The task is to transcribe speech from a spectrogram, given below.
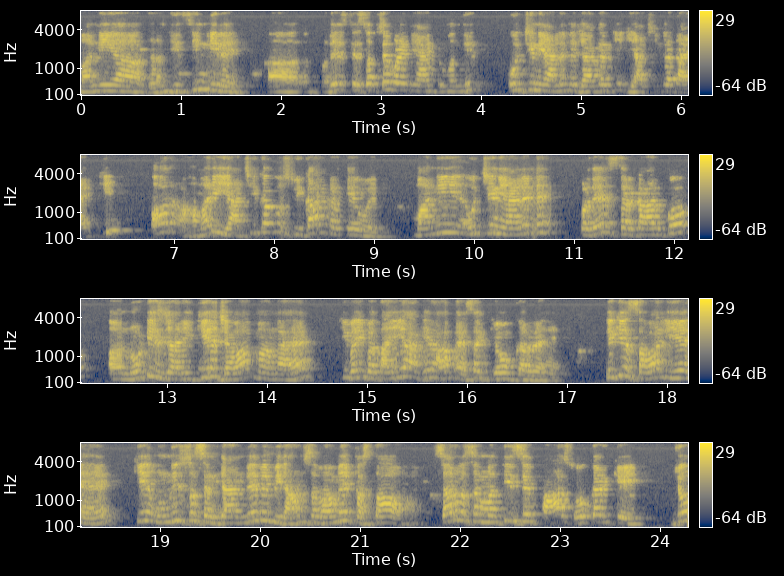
माननीय धर्मजीत सिंह जी ने प्रदेश के सबसे बड़े न्यायिक मंदिर उच्च न्यायालय में जाकर के याचिका दायर की और हमारी याचिका को स्वीकार करते हुए माननीय उच्च न्यायालय ने प्रदेश सरकार को नोटिस जारी किया, जवाब मांगा है कि भाई बताइए आखिर आप ऐसा क्यों कर रहे हैं? देखिए, सवाल यह है कि उन्नीस में विधानसभा में प्रस्ताव सर्वसम्मति से पास होकर के जो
